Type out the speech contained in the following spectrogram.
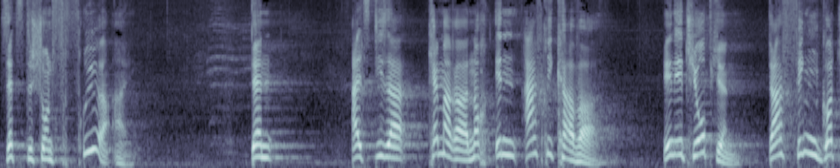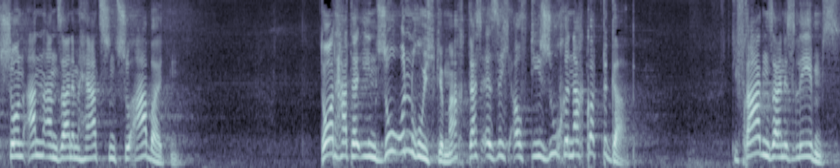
setzte schon früher ein. Denn als dieser Kämmerer noch in Afrika war, in Äthiopien, da fing Gott schon an, an seinem Herzen zu arbeiten. Dort hat er ihn so unruhig gemacht, dass er sich auf die Suche nach Gott begab. Die Fragen seines Lebens,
